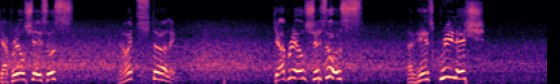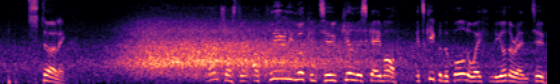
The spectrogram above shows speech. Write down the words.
Gabriel Jesus. Now it's Sterling. Gabriel Jesus. And here's Grealish. Sterling. Manchester are clearly looking to kill this game off. It's keeping the ball away from the other end too.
